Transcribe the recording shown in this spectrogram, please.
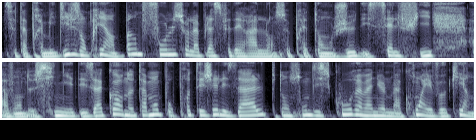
Cet après-midi, ils ont pris un bain de foule sur la place fédérale en se prêtant au jeu des selfies avant de signer des accords, notamment pour protéger les Alpes. Dans son discours, Emmanuel Macron a évoqué un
